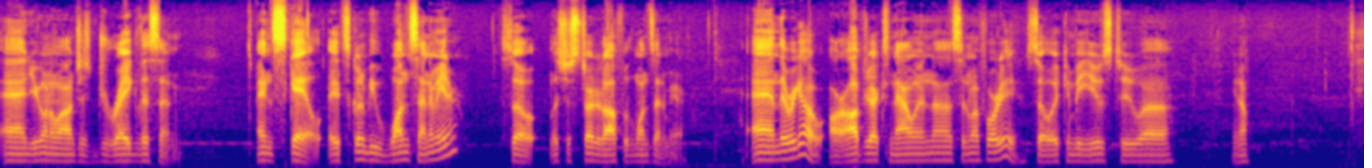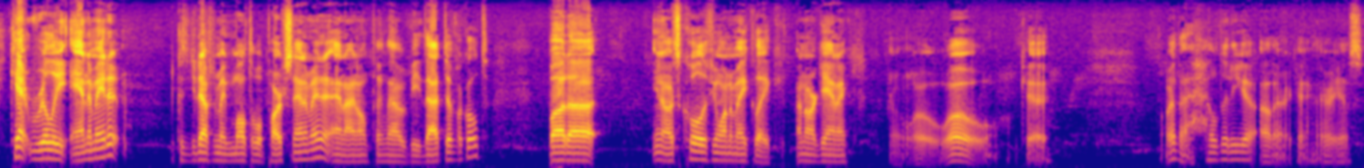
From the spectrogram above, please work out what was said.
and you're going to want to just drag this in and scale. It's going to be one centimeter. So let's just start it off with one centimeter. And there we go. Our object's now in uh, Cinema 4D, so it can be used to, uh, you know, can't really animate it because you'd have to make multiple parts to animate it, and I don't think that would be that difficult. But uh, you know, it's cool if you want to make like an organic. Whoa, whoa, okay. Where the hell did he go? Oh, there. Okay, there he is.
